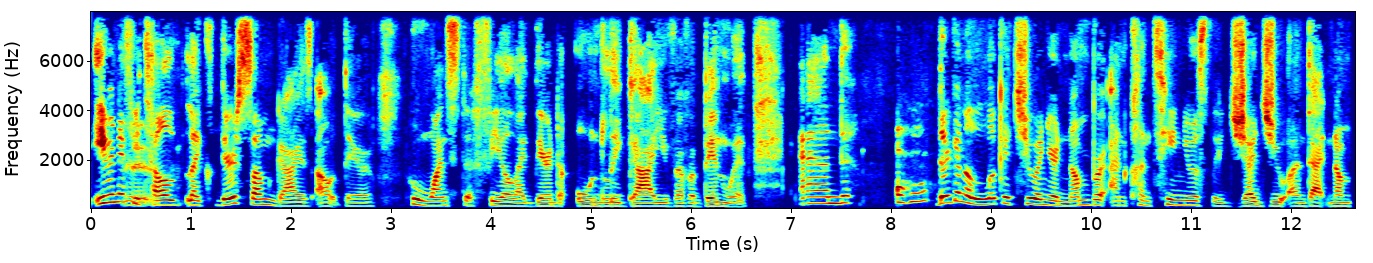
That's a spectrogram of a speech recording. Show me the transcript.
even if you tell like there's some guys out there who wants to feel like they're the only guy you've ever been with, and Uh-huh. they're gonna look at you and your number and continuously judge you on that number.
